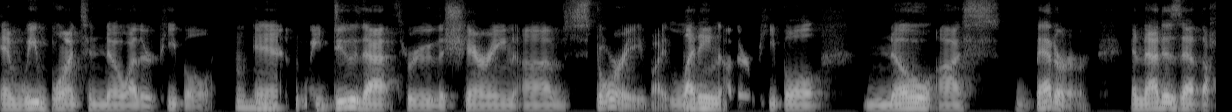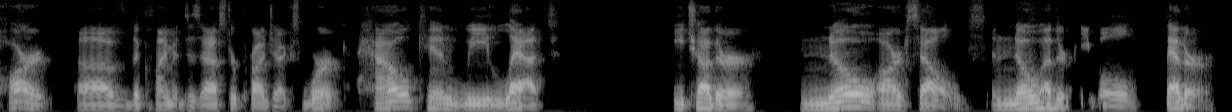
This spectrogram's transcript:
and we want to know other people. Mm-hmm. And we do that through the sharing of story by mm-hmm. letting other people know us better. And that is at the heart of the climate disaster project's work. How can we let each other know ourselves and know mm-hmm. other people better?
